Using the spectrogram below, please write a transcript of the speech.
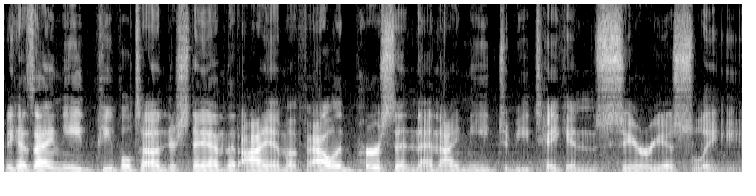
because I need people to understand that I am a valid person and I need to be taken seriously.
